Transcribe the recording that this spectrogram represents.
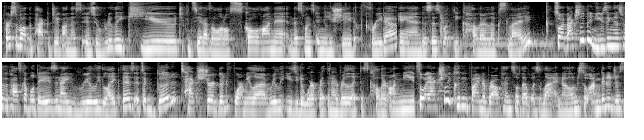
first of all, the packaging on this is really cute. You can see it has a little skull on it, and this one's in the shade Frida. And this is what the color looks like. So I've actually been using this for the past couple days and I really like this. It's a good texture, good formula, really easy to work with and I really like this color on me. So I actually couldn't find a brow pencil that was Latin owned. So I'm gonna just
